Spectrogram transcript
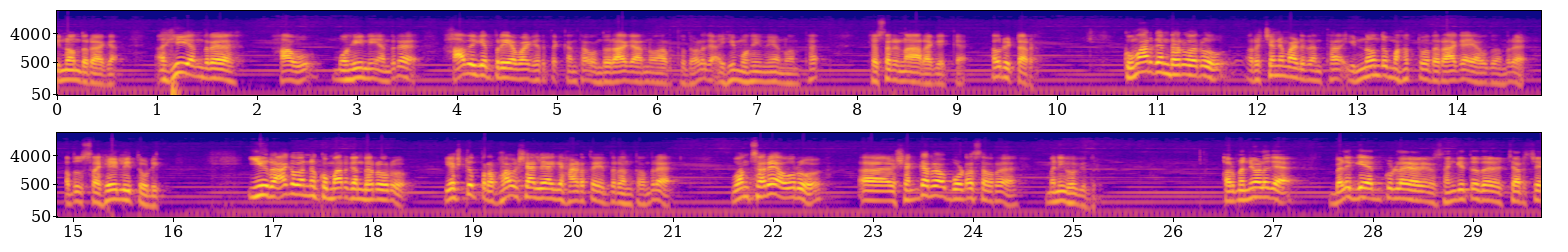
ಇನ್ನೊಂದು ರಾಗ. ಅಹಿ ಅಂದರೆ ಹಾವು, ಮೋಹಿನಿ ಅಂದರೆ ಹಾವಿಗೆ ಪ್ರಿಯವಾಗಿರ್ತಕ್ಕಂಥ ಒಂದು ರಾಗ ಅನ್ನೋ ಅರ್ಥದೊಳಗೆ ಅಹಿ ಮೋಹಿನಿ ಅನ್ನುವಂಥ ಹೆಸರಿನ ಆ ರಾಗಕ್ಕೆ ಅವರಿಟ್ಟಾರೆ ಕುಮಾರ್ ಗಂಧರ್ವರು ರಚನೆ ಮಾಡಿದಂಥ ಇನ್ನೊಂದು ಮಹತ್ವದ ರಾಗ ಯಾವುದು ಅಂದರೆ ಅದು ಸಹೇಲಿ ತೋಡಿ. ಈ ರಾಗವನ್ನು ಕುಮಾರ್ ಗಂಧರ್ವರು ಎಷ್ಟು ಪ್ರಭಾವಶಾಲಿಯಾಗಿ ಹಾಡ್ತಾ ಇದ್ದರು ಅಂತಂದರೆ ಒಂದು ಸರಿ ಅವರು ಶಂಕರ್ರಾವ್ ಬೋಡಸ್ ಅವರ ಮನೆಗೆ ಹೋಗಿದ್ರು. ಅವ್ರ ಮನೆಯೊಳಗೆ ಬೆಳಗ್ಗೆ ಎದ್ದ ಕೂಡಲೇ ಸಂಗೀತದ ಚರ್ಚೆ,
